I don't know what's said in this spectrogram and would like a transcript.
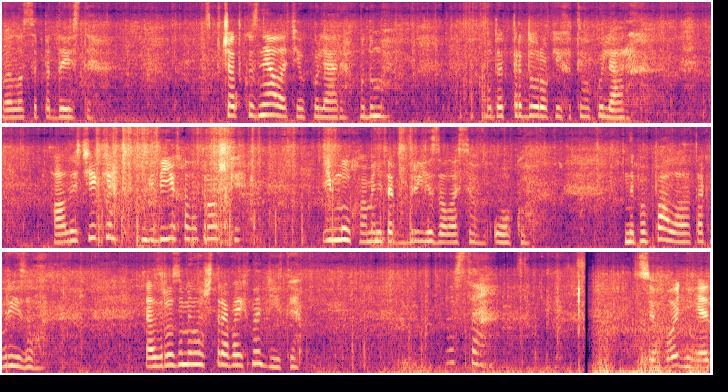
Велосипедисти. Спочатку зняла ті окуляри, бо думаю, буду як придурок їхати в окулярах. Але тільки від'їхала трошки. І муха мені так врізалася в око. Не попала, а так врізала. Я зрозуміла, що треба їх надіти. Ну все. Сьогодні я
